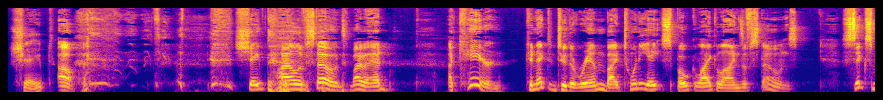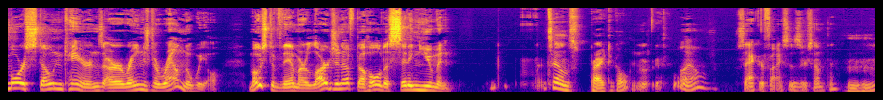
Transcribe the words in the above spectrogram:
Shaped. Oh. Shaped pile of stones. My bad. A cairn connected to the rim by 28 spoke like lines of stones. Six more stone cairns are arranged around the wheel. Most of them are large enough to hold a sitting human. That sounds practical. Well, sacrifices or something. hmm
